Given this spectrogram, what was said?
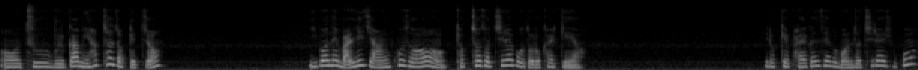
어, 두 물감이 합쳐졌겠죠. 이번에 말리지 않고서 겹쳐서 칠해 보도록 할게요. 이렇게 밝은 색을 먼저 칠해주고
